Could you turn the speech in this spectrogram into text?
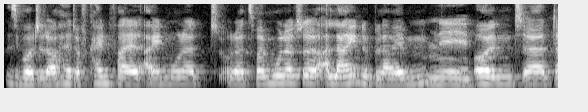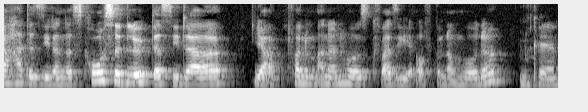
sie wollte da halt auf keinen Fall einen Monat oder zwei Monate alleine bleiben. Nee. Und äh, da hatte sie dann das große Glück, dass sie da ja von einem anderen Host quasi aufgenommen wurde. Okay.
